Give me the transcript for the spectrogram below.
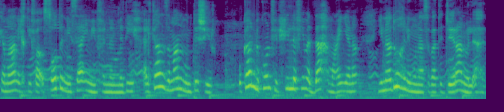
كمان اختفاء الصوت النسائي من فن المديح اللي كان زمان منتشر. وكان بيكون في الحلة في مداحة معينة ينادوها لمناسبات الجيران والأهل.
